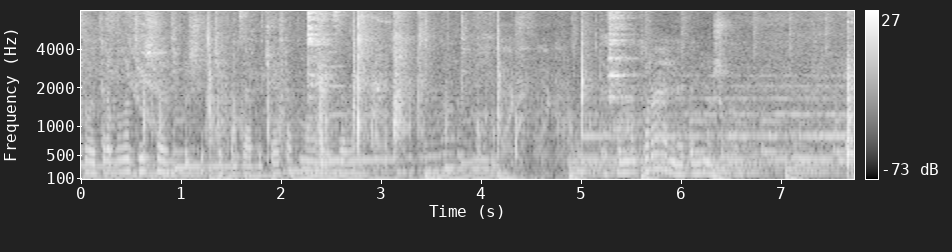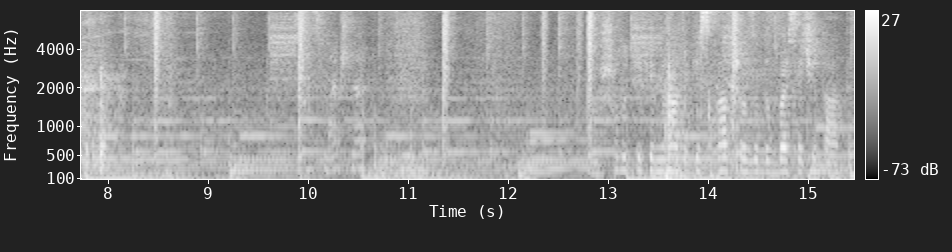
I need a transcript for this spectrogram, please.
Слухай, треба було більше шипчика взяти, чи я так мало взяла. Та це натуральне, Танюшка. Смачно. Ну, Що тут тільки нема таких справ, що задовбеся читати.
